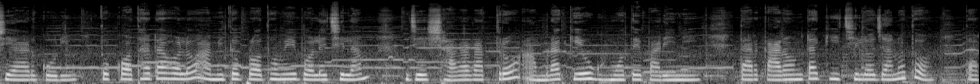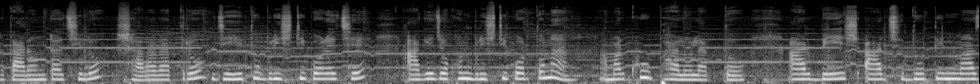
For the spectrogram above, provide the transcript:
শেয়ার করি। তো কথাটা হলো, আমি তো প্রথমেই বলেছিলাম যে সারা রাত্র আমরা কেউ ঘুমোতে পারিনি। তার কারণটা কি ছিল জানো তো? তার কারণটা ছিল সারা রাত্র যেহেতু বৃষ্টি পড়েছে, আগে যখন বৃষ্টি পড়তো না, আমার খুব ভালো লাগতো। আর বেশ আজ দু তিন মাস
